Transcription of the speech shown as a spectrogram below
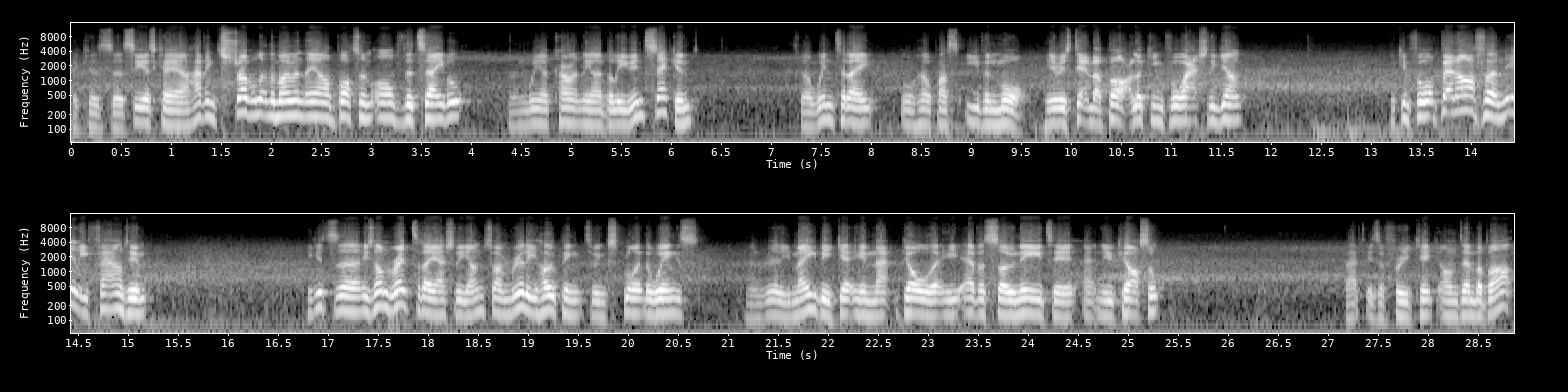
Because uh, CSKA are having trouble at the moment. They are bottom of the table. And we are currently, I believe, in second. So a win today will help us even more. Here is Demba Ba looking for Ashley Young. Looking for Ben Arfa. Nearly found him. He gets, uh, he's on red today, Ashley Young, so I'm really hoping to exploit the wings and really maybe get him that goal that he ever so needs here at Newcastle. That is a free kick on Demba Ba.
